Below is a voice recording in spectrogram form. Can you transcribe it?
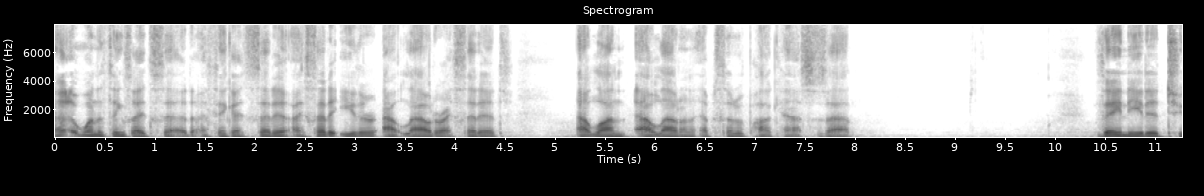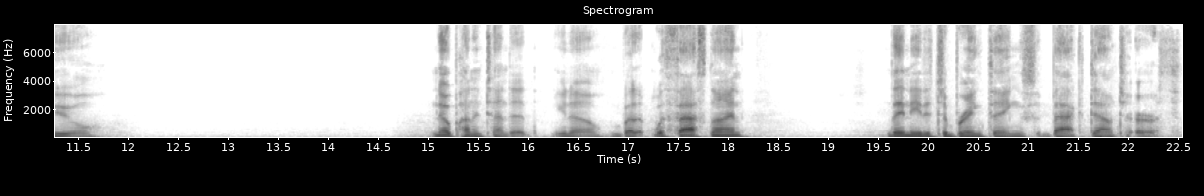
uh, one of the things I'd said, I think I said it, I said it either out loud or I said it out loud, out loud on an episode of a podcast is that they needed to, no pun intended, you know, but with Fast Nine, they needed to bring things back down to earth.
